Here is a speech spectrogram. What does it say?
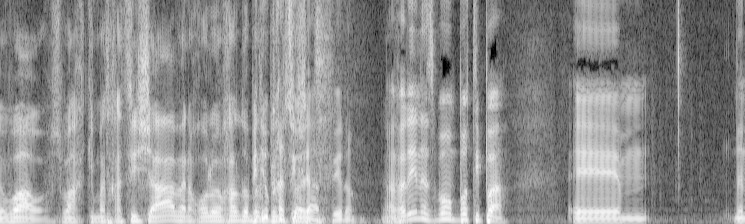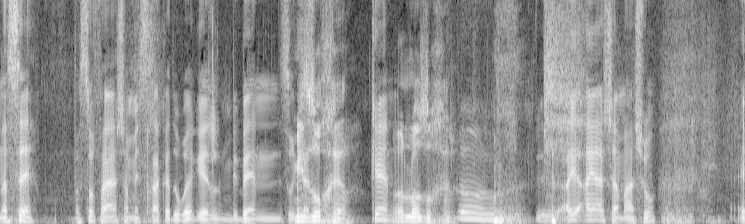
וואו, שמע, כמעט חצי שעה ואנחנו לא יכולנו לדבר בדיוק חצי מקצועית. שעה אפילו. אבל הנה, אז בוא, בוא טיפה. אמ, ננסה. בסוף היה שם משחק כדורגל מבין זריקת... מי זוכר? כן. לא, לא זוכר. לא, היה, היה שם משהו. אמ,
